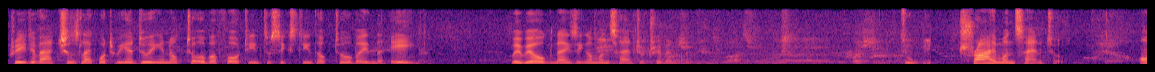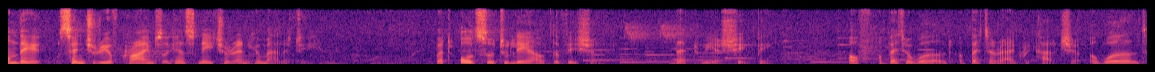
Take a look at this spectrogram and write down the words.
Creative actions like what we are doing in October, 14th to 16th October in The Hague, where we're organizing a Monsanto tribunal to try Monsanto on their century of crimes against nature and humanity, but also to lay out the vision that we are shaping of a better world, a better agriculture, a world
